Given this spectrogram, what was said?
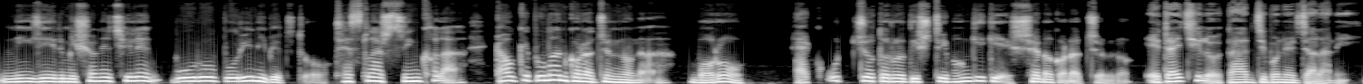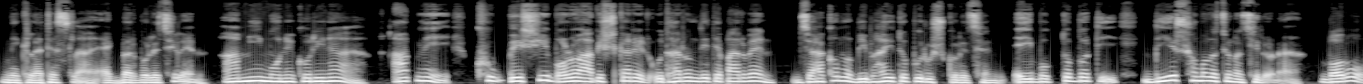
নিজের মিশনে ছিলেন পুরোপুরি নিবেদিত। টেসলার শৃঙ্খলা কাউকে প্রমাণ করার জন্য না, বরং এক উচ্চতর দৃষ্টিভঙ্গিকে সেবা করার জন্য। এটাই ছিল তার জীবনের জ্বালানি। নিকলা টেসলা একবার বলেছিলেন, আমি মনে করি না আপনি খুব বেশি বড় আবিষ্কারের উদাহরণ দিতে পারবেন যা কোনো বিবাহিত পুরুষ করেছেন। এই বক্তব্যটি বিয়ের সমালোচনা ছিল না, বরং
